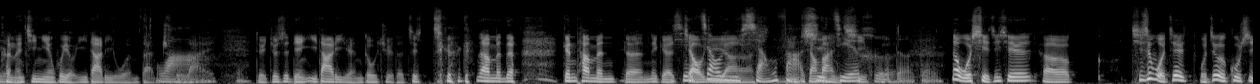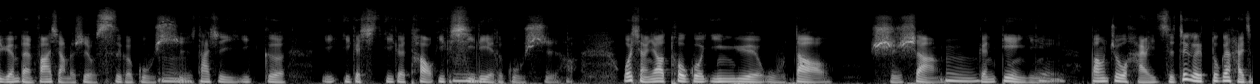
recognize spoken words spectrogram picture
可能今年会有意大利文版出来，对，就是连意大利人都觉得这 这个跟他们的跟他们的那个教育啊想法是结合。的，对。那我写这些呃，其实我这我这个故事原本发想的是有四个故事，嗯、它是一个一一个一个套一个系列的故事哈、嗯。我想要透过音乐、舞蹈、时尚，嗯，跟电影。帮助孩子，这个都跟孩子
